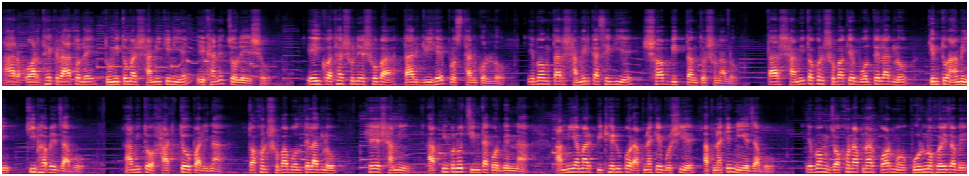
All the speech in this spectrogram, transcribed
আর অর্ধেক রাত হলে তুমি তোমার স্বামীকে নিয়ে এখানে চলে এসো। এই কথা শুনে শোভা তার গৃহে প্রস্থান করল এবং তার স্বামীর কাছে গিয়ে সব বৃত্তান্ত শোনালো। তার স্বামী তখন শোভাকে বলতে লাগল, কিন্তু আমি কীভাবে যাব? আমি তো হাঁটতেও পারি না। তখন শোভা বলতে লাগল, হে স্বামী, আপনি কোনো চিন্তা করবেন না। আমি আমার পিঠের উপর আপনাকে বসিয়ে আপনাকে নিয়ে যাব। এবং যখন আপনার কর্ম পূর্ণ হয়ে যাবে,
